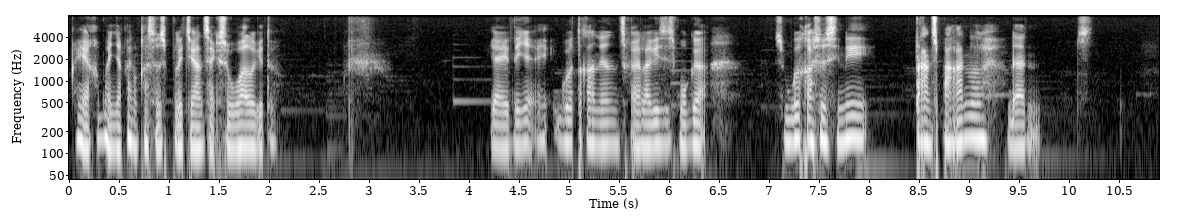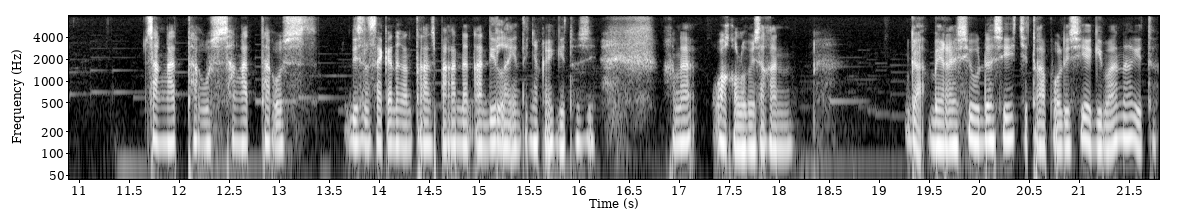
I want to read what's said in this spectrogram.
Kayak kebanyakan kasus pelecehan seksual gitu ya intinya eh, gue tekanin sekali lagi sih semoga semoga kasus ini transparan lah dan sangat harus sangat harus diselesaikan dengan transparan dan adil lah intinya kayak gitu sih. Karena wah kalau misalkan nggak beres sih udah sih citra polisi ya gimana gitu.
